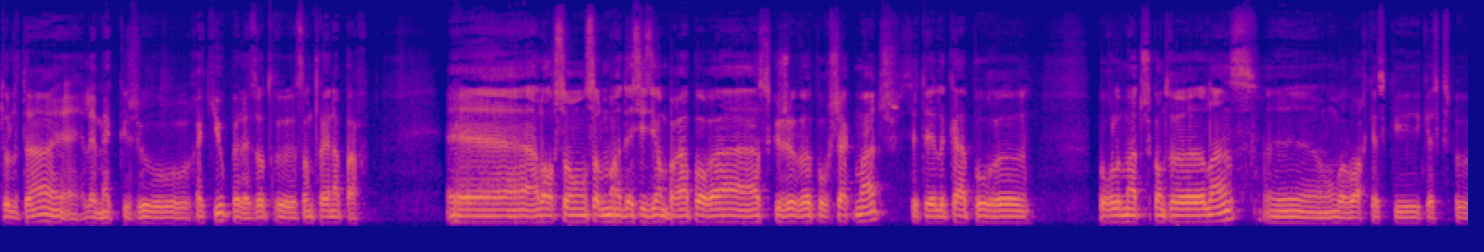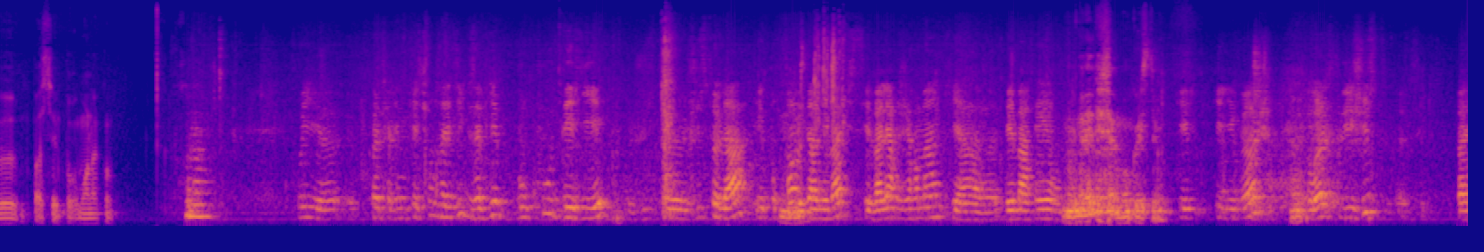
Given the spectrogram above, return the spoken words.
tout le temps et les mecs jouent récup et les autres s'entraînent à part. Et alors, sont seulement décisions par rapport à ce que je veux pour chaque match. C'était le cas pour, pour le match contre Lens. Et on va voir qu'est-ce qui, qu'est-ce qui se peut passer pour Monaco. Romain. Oui, euh, j'avais une question. Vous avez dit que vous aviez beaucoup déliés juste, juste là, et pourtant le dernier match, c'est Valère Germain qui a démarré en c'est mon question. Pied gauche. Donc voilà, je voulais juste, pas,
